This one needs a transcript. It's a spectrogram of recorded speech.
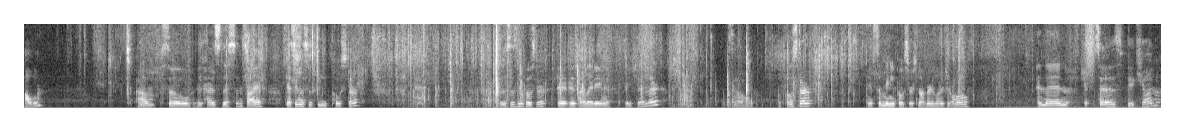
album. Um, so it has this inside. I'm guessing this is the poster. So this is the poster. It is highlighting Baekhyun there. So the poster. It's a mini poster it's not very large at all. And then it says Baekhyun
